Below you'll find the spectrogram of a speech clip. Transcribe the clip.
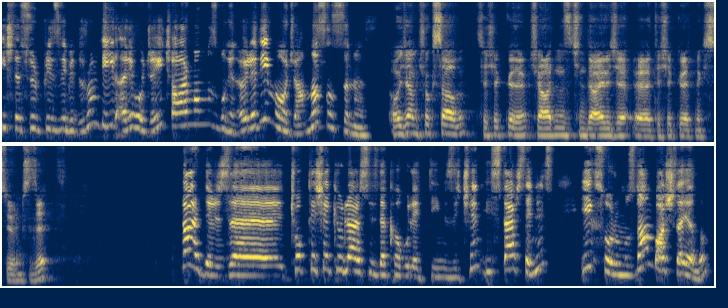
hiç de sürprizli bir durum değil. Ali Hoca'yı çağırmamız bugün. Öyle değil mi hocam? Nasılsınız? Hocam çok sağ olun. Teşekkür ederim. Çağırdığınız için de ayrıca e, teşekkür etmek istiyorum size. Ederiz. E, çok teşekkürler siz de kabul ettiğimiz için. İsterseniz ilk sorumuzdan başlayalım.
